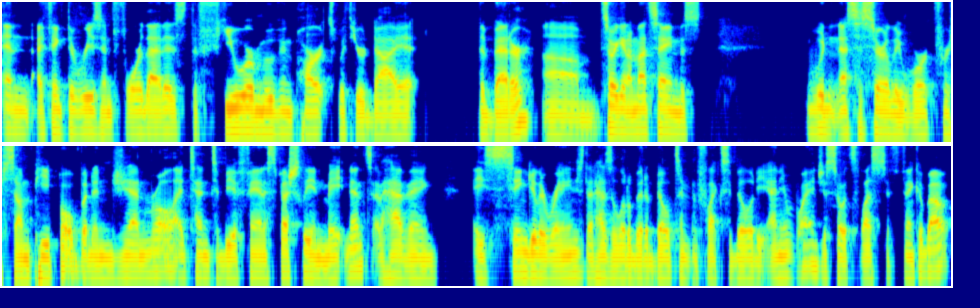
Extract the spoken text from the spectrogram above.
and I think the reason for that is the fewer moving parts with your diet, the better. Um, so again, I'm not saying this wouldn't necessarily work for some people, but in general, I tend to be a fan, especially in maintenance, of having a singular range that has a little bit of built-in flexibility anyway, just so it's less to think about.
